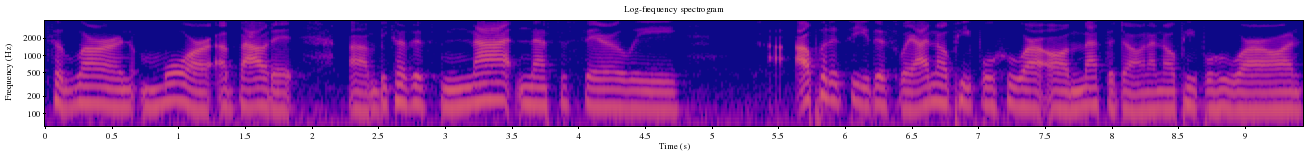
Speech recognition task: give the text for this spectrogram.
to learn more about it, um, because it's not necessarily I'll put it to you this way: I know people who are on methadone. I know people who are on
